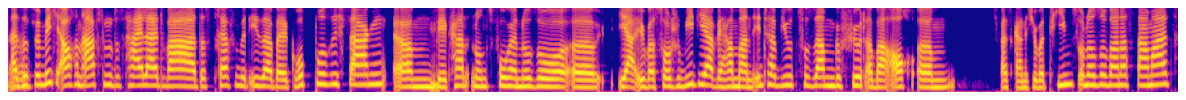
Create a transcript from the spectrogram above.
Also für mich auch ein absolutes Highlight war das Treffen mit Isabel Grupp, muss ich sagen. Ähm, mhm. wir kannten uns vorher nur so äh, ja, über Social Media. Wir haben mal ein Interview zusammengeführt, aber auch, ähm, ich weiß gar nicht, über Teams oder so war das damals.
